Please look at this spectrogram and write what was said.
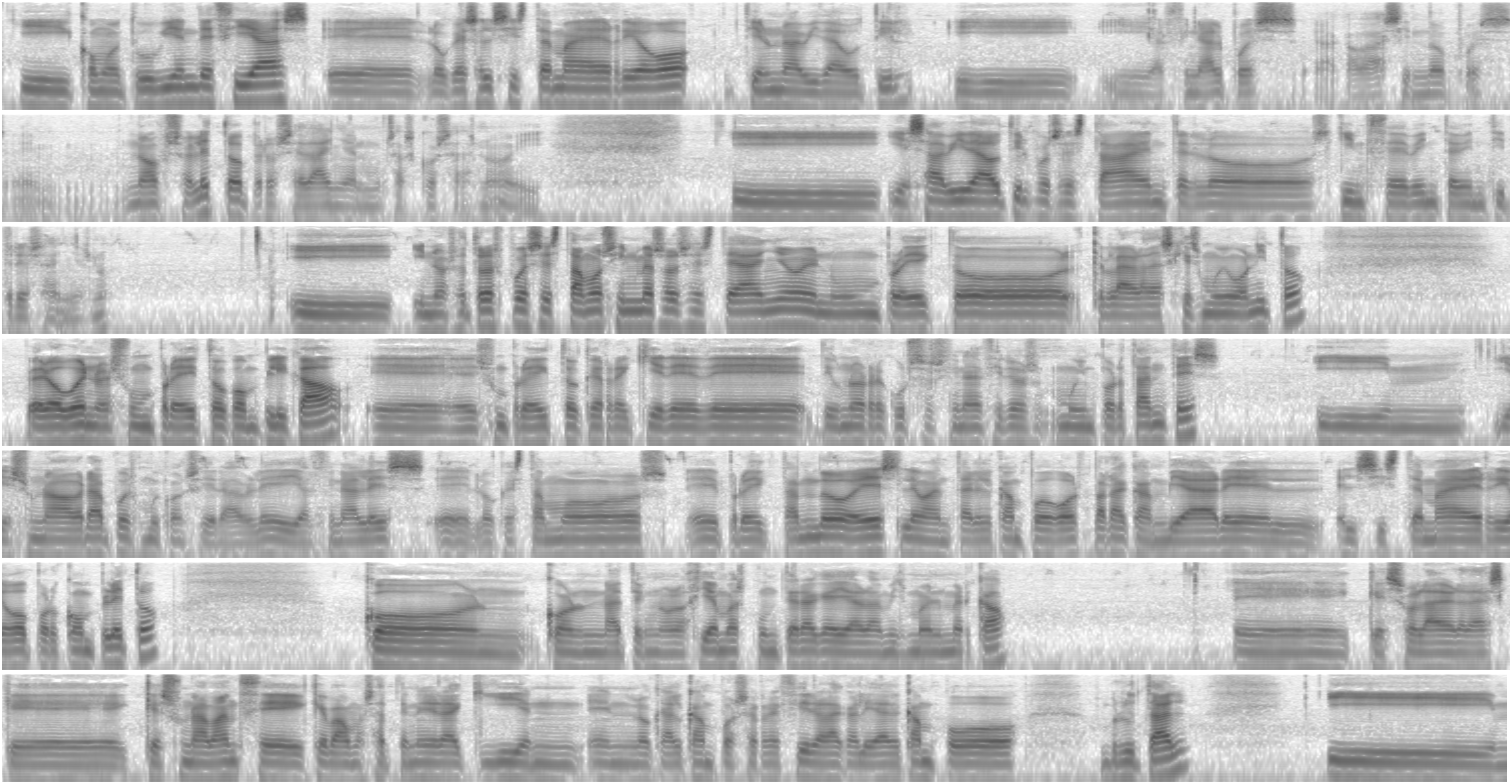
y como tú bien decías, eh, lo que es el sistema de riego tiene una vida útil y, y al final pues acaba siendo pues eh, no obsoleto, pero se dañan muchas cosas, ¿no? Y, y, y, esa vida útil pues está entre los 15, 20, 23 años, ¿no? Y, y, nosotros pues estamos inmersos este año en un proyecto que la verdad es que es muy bonito, pero bueno, es un proyecto complicado, eh, es un proyecto que requiere de, de unos recursos financieros muy importantes y, es una obra pues muy considerable y al final es eh, lo que estamos eh, proyectando es levantar el campo de golf para cambiar el, sistema de riego por completo con, con la tecnología más puntera que hay ahora mismo en el mercado. Eh, que eso la verdad es que, que, es un avance que vamos a tener aquí en, en, lo que al campo se refiere, a la calidad del campo brutal y,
